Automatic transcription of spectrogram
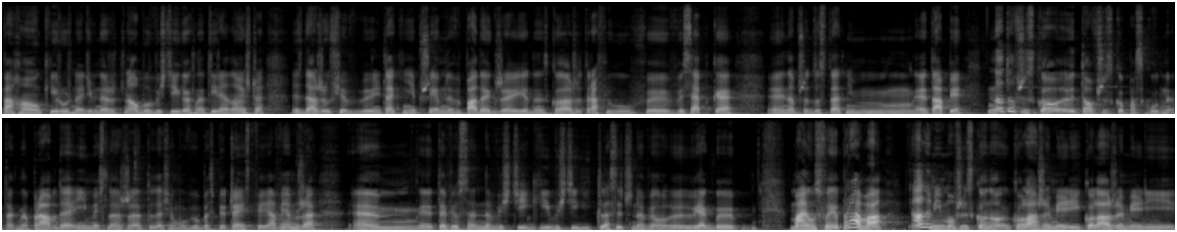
pachonki, różne dziwne rzeczy. No, bo wyścigach na Tirreno jeszcze zdarzył się taki nieprzyjemny wypadek, że jeden z kolarzy trafił w wysepkę e, na przedostatnim mm, etapie. No to wszystko, to wszystko paskudne tak naprawdę i myślę, że tyle się mówi o bezpieczeństwie. Ja wiem, że te wiosenne wyścigi, wyścigi klasyczne jakby mają swoje prawa, ale mimo wszystko no, kolarze mieli, kolarze mieli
